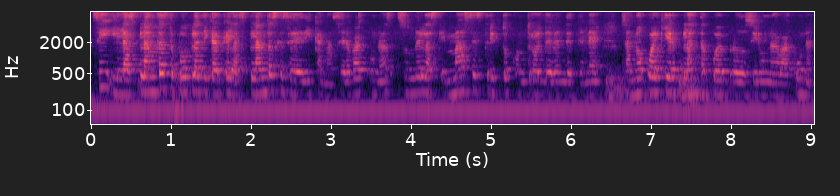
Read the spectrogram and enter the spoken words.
Sí, y las plantas, te puedo platicar que las plantas que se dedican a hacer vacunas son de las que más estricto control deben de tener. O sea, no cualquier planta puede producir una vacuna.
